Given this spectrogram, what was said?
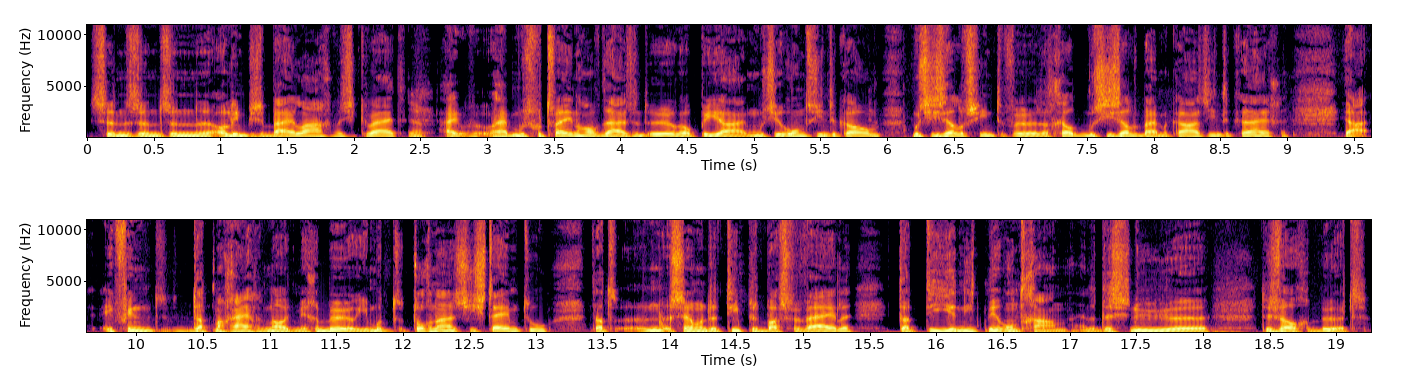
zijn, zijn, zijn Olympische bijlage was hij kwijt. Hij, hij moest voor 2.500 euro per jaar moest hij rond zien te komen. Moest hij zelf zien te, dat geld moest hij zelf bij elkaar zien te krijgen. Ja, ik vind dat mag eigenlijk nooit meer gebeuren. Je moet toch naar een systeem toe dat zeg maar, de types Bas Verwijlen... dat die je niet meer ontgaan. En dat is nu uh, dus wel gebeurd.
